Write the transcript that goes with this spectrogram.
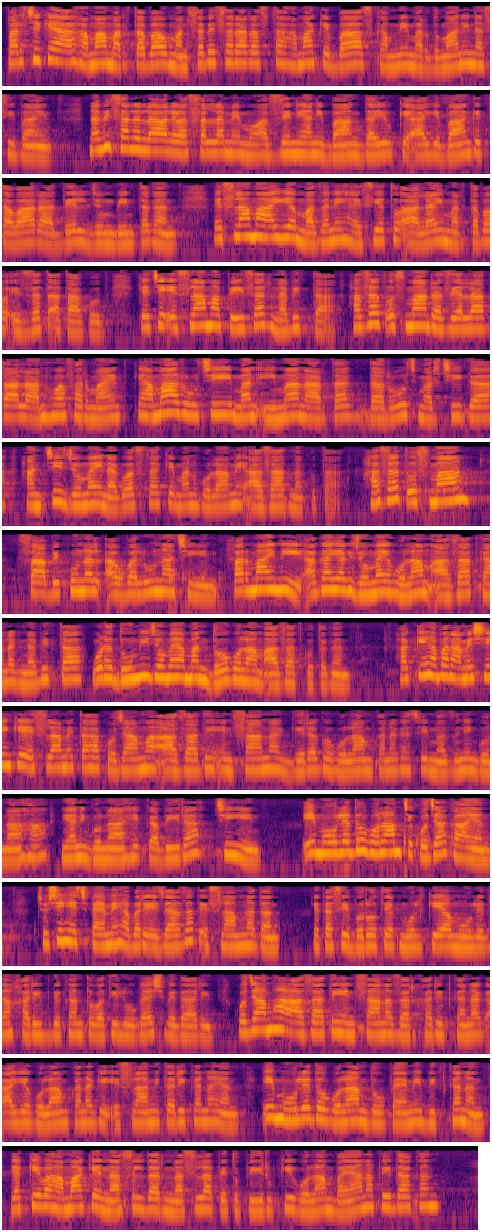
پرچے کے ہما مرتبہ و منصب سرا رستہ ہما کے باس کمی مردمانی نصیب آئیں نبی صلی اللہ علیہ وسلم معذن یعنی بانگ دیو کے آئیے بانگ توارا دل جمبین تگند اسلام آئیے مزنی حیثیت و آلائی مرتبہ و عزت عطا کد کہ چے اسلام پیسر نبیتا حضرت عثمان رضی اللہ تعالی عنہ فرمائیں کہ ہما روچی من ایمان آرتک دا روچ مرچی گا ہنچی جمعی نگوستا کہ من غلامی آزاد نکتا حضرت عثمان سابقون الاولون چین۔ فرمائنی، اگا یک جمعہ غلام آزاد کنگ نبیتا گوڑا دومی جمعہ من دو غلام آزاد کو تگند حقی خبر ہمیشہ کے اسلام تہا کو جامع آزاد انسان گرگ غلام کنگ چی مزنی گناہ یعنی گناہ کبیرہ چین۔ اے مولد و غلام چی کجا کائن؟ چوشی ہچ پیمے خبر اجازت اسلام نہ دند کسی بروت یک ملک یا مولدہ خرید بکن تو وتی لوگیش بدارید۔ کو جامہ آزادی انسان زر خرید کنگ آئیے غلام کنگ اسلامی طریقہ نیند۔ اے مولد و غلام دو پیمی بیت کنند۔ یکی و ہما کے نسل در نسلہ پہ تو پیرو کی غلام بیانہ پیدا کند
